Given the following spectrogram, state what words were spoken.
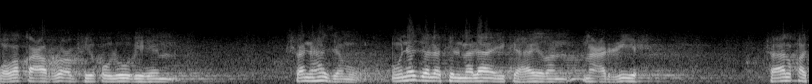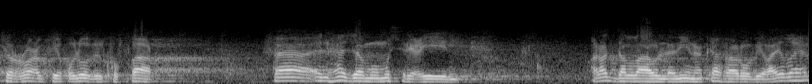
ووقع الرعب في قلوبهم. فانهزموا. ونزلت الملائكة أيضا مع الريح. فألقت الرعب في قلوب الكفار. فانهزموا مسرعين. رد الله الذين كفروا بغيظهم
